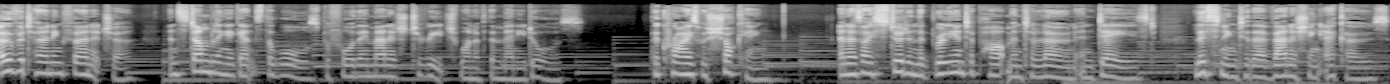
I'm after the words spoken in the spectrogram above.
overturning furniture and stumbling against the walls before they managed to reach one of the many doors. The cries were shocking, and as I stood in the brilliant apartment alone and dazed, listening to their vanishing echoes,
